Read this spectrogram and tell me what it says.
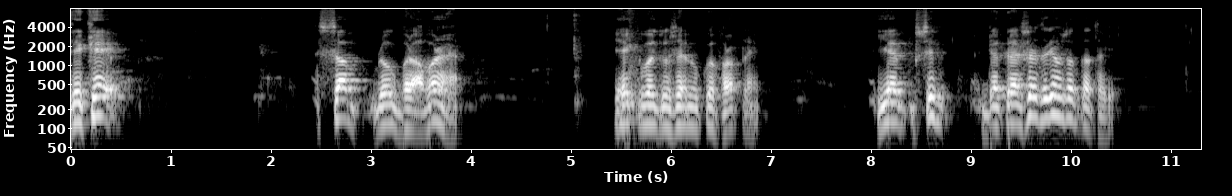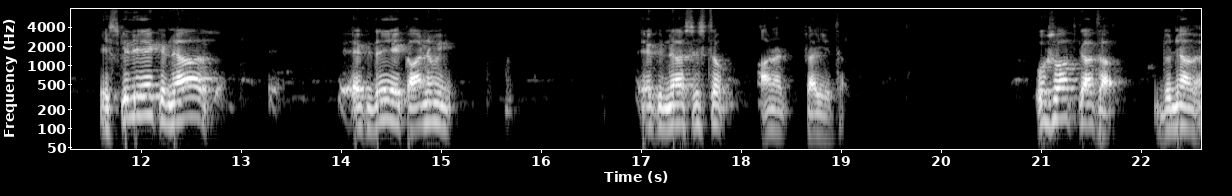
دیکھیے سب لوگ برابر ہیں ایک بس دوسرے میں کوئی فرق نہیں یہ صرف ڈیکریشن سے نہیں ہو سکتا تھا یہ اس کے لیے ایک نیا ایک نئی اکانمی ایک نیا سسٹم آنا چاہیے تھا اس وقت کیا تھا دنیا میں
